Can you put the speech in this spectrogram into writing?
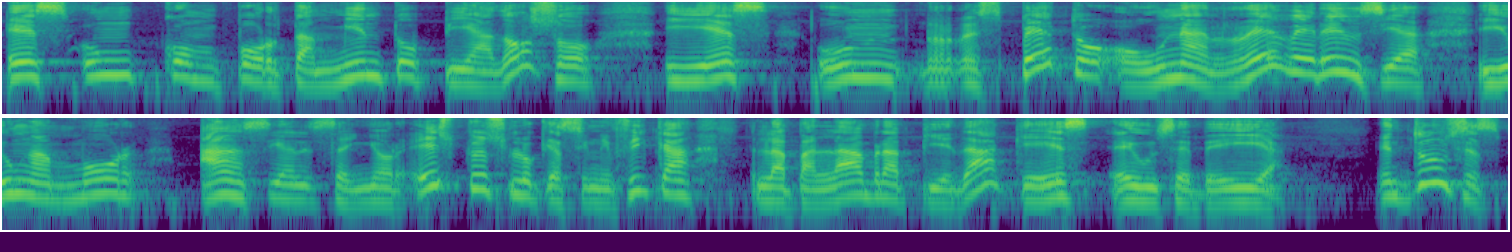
es un comportamiento piadoso y es un respeto o una reverencia y un amor hacia el Señor. Esto es lo que significa la palabra piedad, que es eusebeía. Entonces,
